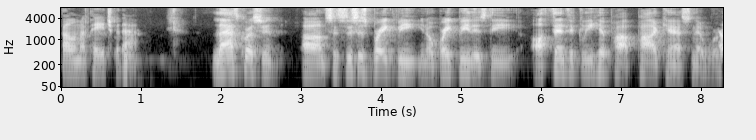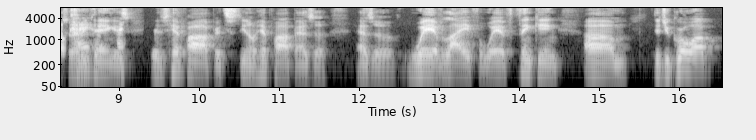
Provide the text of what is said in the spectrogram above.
follow my page for that. Last question. Um, since this is Breakbeat, you know, Breakbeat is the authentically hip hop podcast network. So Okay, everything is is hip hop. It's you know hip hop as a as a way of life, a way of thinking. Um, did you grow up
